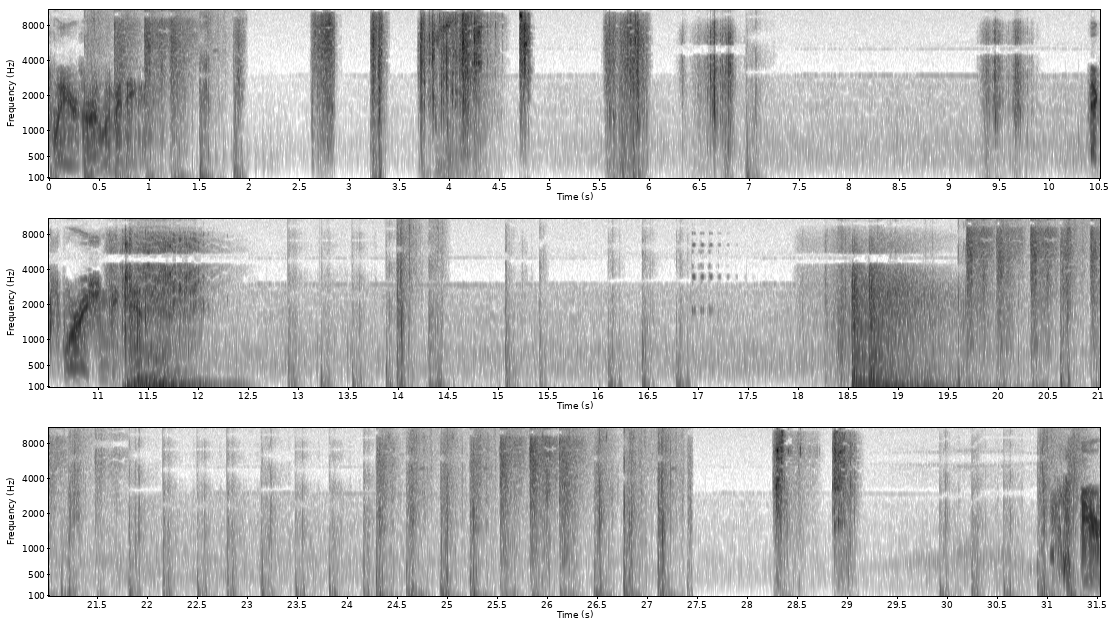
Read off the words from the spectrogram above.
Players are eliminated. Exploration begins.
